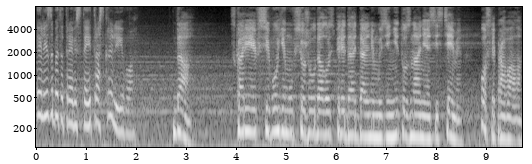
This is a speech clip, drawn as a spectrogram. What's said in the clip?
Элизабет и Трэвис Тейт раскрыли его. Да. Скорее всего, ему все же удалось передать дальнему Зениту знания о системе после провала.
